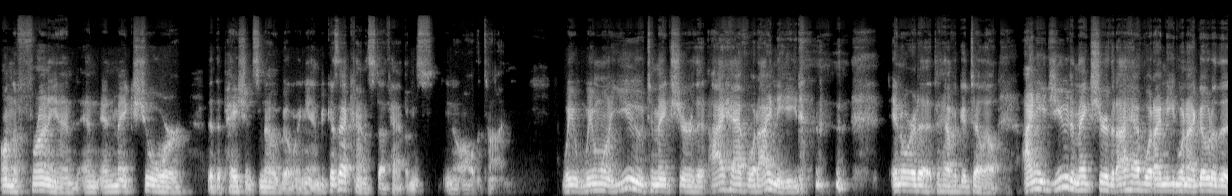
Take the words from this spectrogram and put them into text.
on the front end and and make sure that the patients know going in because that kind of stuff happens, you know, all the time. We we want you to make sure that I have what I need in order to, to have a good telehealth. I need you to make sure that I have what I need when I go to the,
